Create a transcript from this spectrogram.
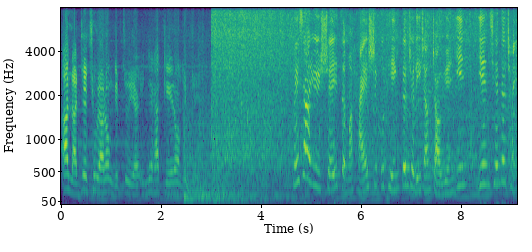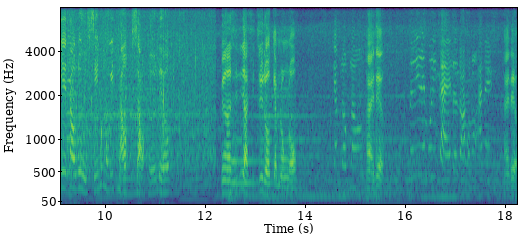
啊，内这厝内拢入水啊，因咧较低拢入水。没下雨，水怎么还是不停？跟着里长找原因。眼前的产业道路形同一条小河流。平常时你也是水路兼农路。兼农路。系对。所以你每届落大雨拢安尼。系对。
